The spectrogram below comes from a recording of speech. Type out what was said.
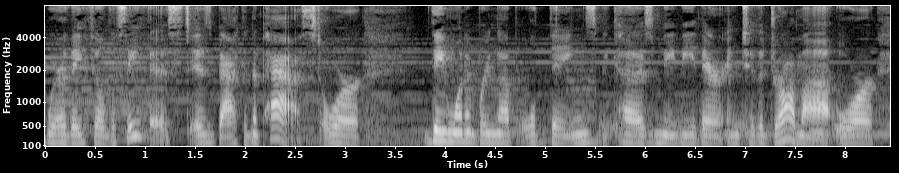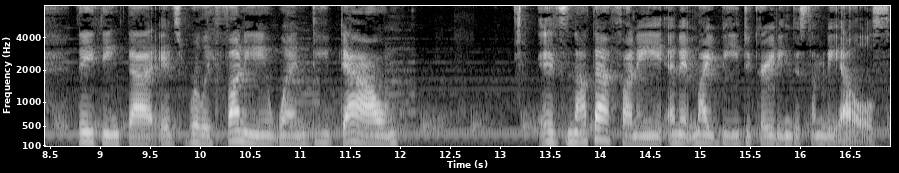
where they feel the safest is back in the past or they want to bring up old things because maybe they're into the drama or they think that it's really funny when deep down it's not that funny and it might be degrading to somebody else.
